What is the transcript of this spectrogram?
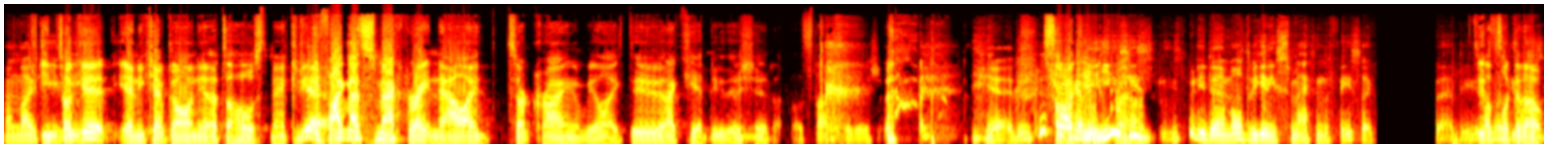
on live TV. he TV. took it and he kept going. Yeah, that's a host, man. Could you, Yeah. if I got smacked right now, I'd start crying and be like, dude, I can't do this shit. Let's stop doing this shit. Yeah, dude. Chris Rock. I mean, he's, he's he's pretty damn old to be getting smacked in the face like that, dude. Dude, let's look it up.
